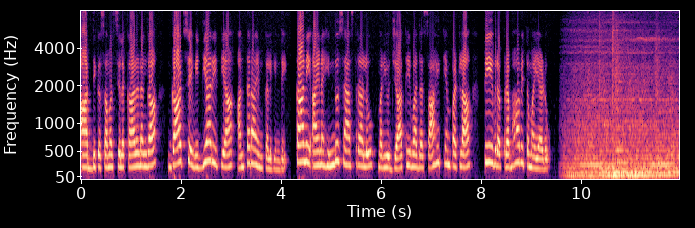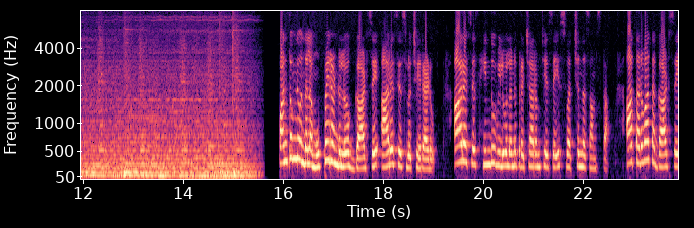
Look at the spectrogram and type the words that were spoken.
ఆర్థిక సమస్యల కారణంగా గాడ్సే విద్యారీత్యా అంతరాయం కలిగింది. కానీ ఆయన హిందూ శాస్త్రాలు మరియు జాతీయవాద సాహిత్యం పట్ల తీవ్ర ప్రభావితమయ్యాడు. పంతొమ్మిది వందల ముప్పై రెండులో గాడ్సే ఆర్ఎస్ఎస్లో చేరాడు. ఆర్ఎస్ఎస్ హిందూ విలువలను ప్రచారం చేసే స్వచ్ఛంద సంస్థ. ఆ తర్వాత గాడ్సే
